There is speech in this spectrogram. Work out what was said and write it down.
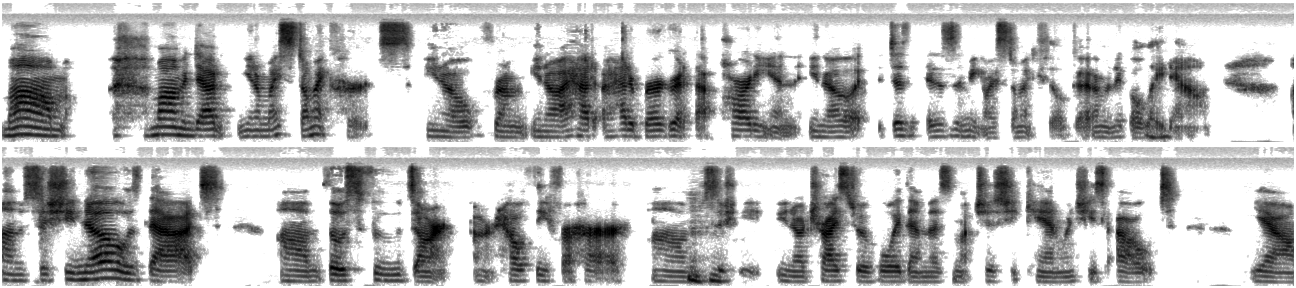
Mom, mom and dad you know my stomach hurts you know from you know i had i had a burger at that party and you know it doesn't it doesn't make my stomach feel good i'm going to go lay mm-hmm. down um, so she knows that um, those foods aren't aren't healthy for her. Um, mm-hmm. So she, you know, tries to avoid them as much as she can when she's out. Yeah.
